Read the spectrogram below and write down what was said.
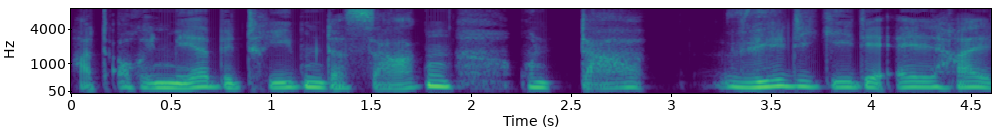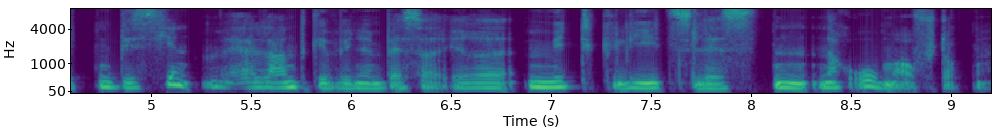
hat auch in mehr Betrieben das Sagen und da will die GDL halt ein bisschen mehr Land gewinnen, besser ihre Mitgliedslisten nach oben aufstocken.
